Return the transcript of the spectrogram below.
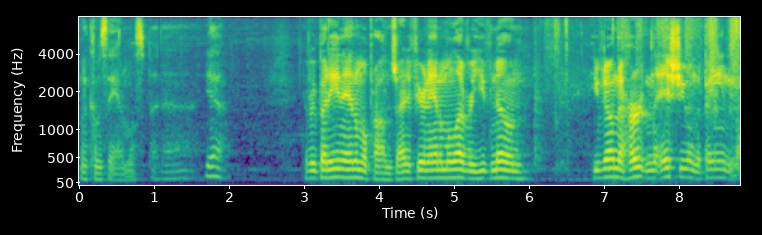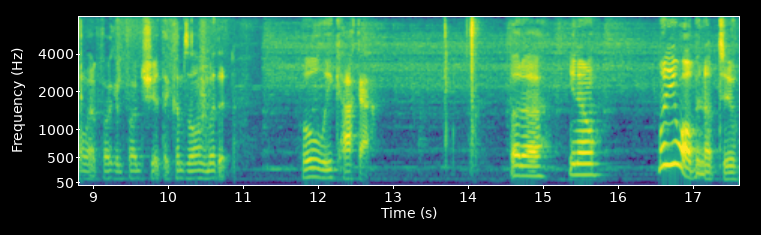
When it comes to animals, but uh, yeah, everybody in animal problems, right? If you're an animal lover, you've known, you've known the hurt and the issue and the pain and all that fucking fun shit that comes along with it. Holy caca. But, uh, you know, what have you all been up to?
